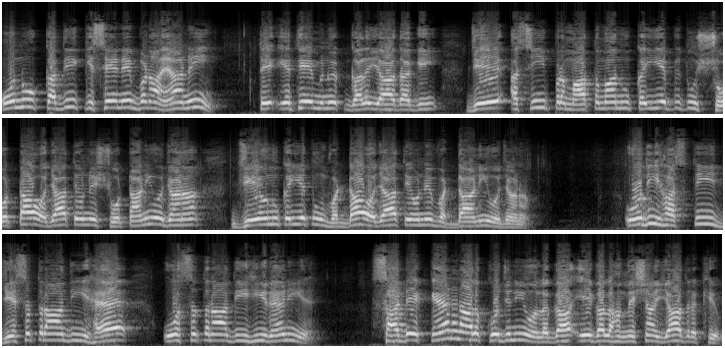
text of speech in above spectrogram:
ਉਹਨੂੰ ਕਦੀ ਕਿਸੇ ਨੇ ਬਣਾਇਆ ਨਹੀਂ। ਤੇ ਇੱਥੇ ਮੈਨੂੰ ਇੱਕ ਗੱਲ ਯਾਦ ਆ ਗਈ, ਜੇ ਅਸੀਂ ਪ੍ਰਮਾਤਮਾ ਨੂੰ ਕਹੀਏ ਵੀ ਤੂੰ ਛੋਟਾ ਹੋ ਜਾ ਤੇ ਉਹਨੇ ਛੋਟਾ ਨਹੀਂ ਹੋ ਜਾਣਾ, ਜੇ ਉਹਨੂੰ ਕਹੀਏ ਤੂੰ ਵੱਡਾ ਹੋ ਜਾ ਤੇ ਉਹਨੇ ਵੱਡਾ ਨਹੀਂ ਹੋ ਜਾਣਾ। ਉਹਦੀ ਹਸਤੀ ਜਿਸ ਤਰ੍ਹਾਂ ਦੀ ਹੈ, ਉਸ ਤਰ੍ਹਾਂ ਦੀ ਹੀ ਰਹਿਣੀ ਹੈ। ਸਾਡੇ ਕਹਿਣ ਨਾਲ ਕੁਝ ਨਹੀਂ ਹੋਣ ਲੱਗਾ, ਇਹ ਗੱਲ ਹਮੇਸ਼ਾ ਯਾਦ ਰੱਖਿਓ।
